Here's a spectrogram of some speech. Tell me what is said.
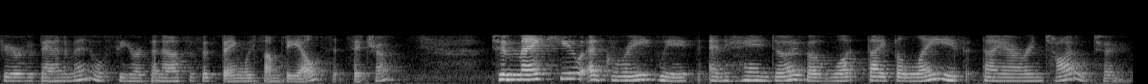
fear of abandonment or fear of the narcissist being with somebody else, etc. To make you agree with and hand over what they believe they are entitled to.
